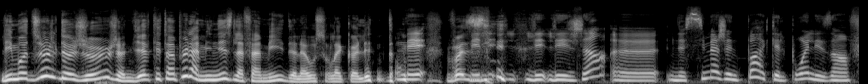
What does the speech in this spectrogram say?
Les modules de jeu, Geneviève, t'es un peu la ministre de la famille de là-haut sur la colline. Donc, vas-y. les, les- les gens euh, ne s'imaginent pas à quel point les enfants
